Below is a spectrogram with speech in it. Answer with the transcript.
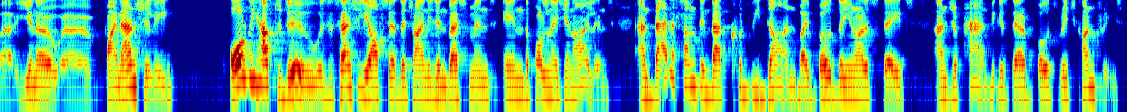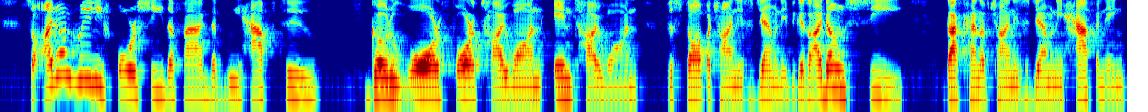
uh, you know, uh, financially, all we have to do is essentially offset the Chinese investment in the Polynesian islands. And that is something that could be done by both the United States and Japan because they're both rich countries. So I don't really foresee the fact that we have to go to war for Taiwan in Taiwan to stop a Chinese hegemony because I don't see that kind of Chinese hegemony happening,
